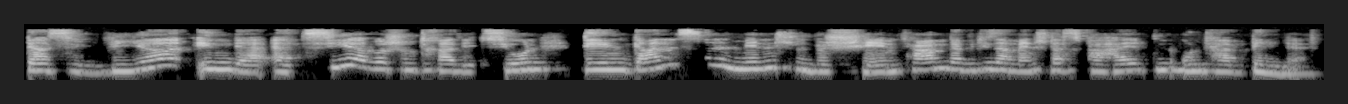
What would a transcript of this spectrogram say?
dass wir in der erzieherischen Tradition den ganzen Menschen beschämt haben, damit dieser Mensch das Verhalten unterbindet.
